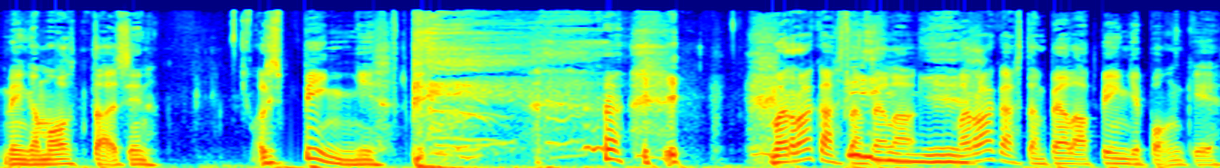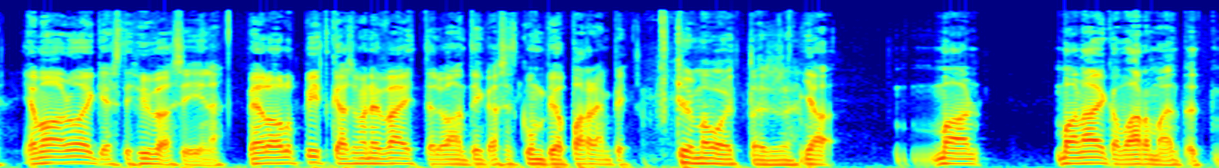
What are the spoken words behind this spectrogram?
minkä mä ottaisin, olisi pingis. mä rakastan pelaa, mä rakastan pelaa pingiponkia ja mä oon oikeasti hyvä siinä. Meillä on ollut pitkään semmoinen väittely Antin kanssa, että kumpi on parempi. Kyllä mä voittaisin sen. Ja mä oon, mä oon aika varma, että, että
